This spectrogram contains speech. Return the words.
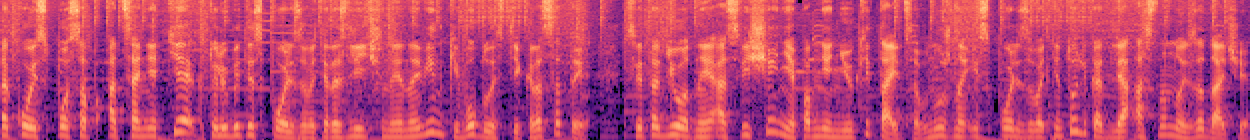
такой способ оценят те, кто любит использовать различные новинки в области красоты. Светодиодное освещение, по мнению китайцев, нужно использовать не только для основной задачи,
